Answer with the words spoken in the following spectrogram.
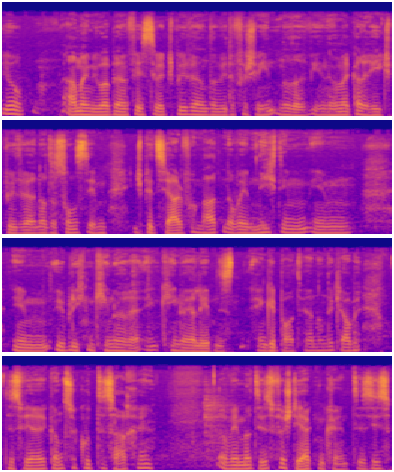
ja, einmal im Jahr bei einem Festival gespielt werden und dann wieder verschwinden oder in einer Galerie gespielt werden oder sonst eben in Spezialformaten, aber eben nicht im, im, im üblichen Kino, Kinoerlebnis eingebaut werden. Und ich glaube, das wäre eine ganz eine gute Sache, wenn man das verstärken könnte. Es ist,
